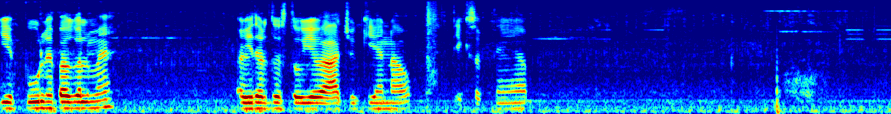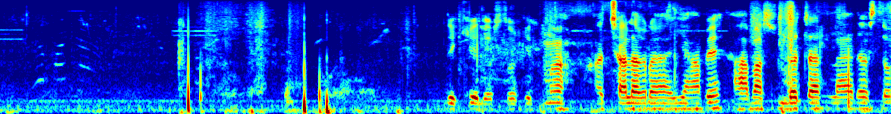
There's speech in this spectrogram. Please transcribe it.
ये पुल है बगल में। और इधर दोस्तों ये आ चुकी है नाव, देख सकते हैं आप। देखिए दोस्तों कितना अच्छा लग रहा है यहाँ पे, हवा सुंदर चल रहा है दोस्तों।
